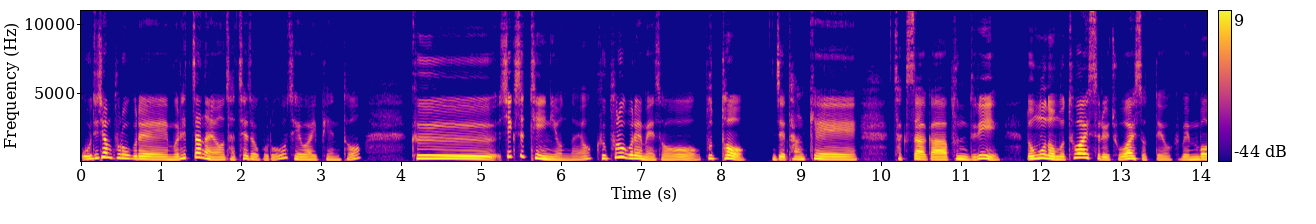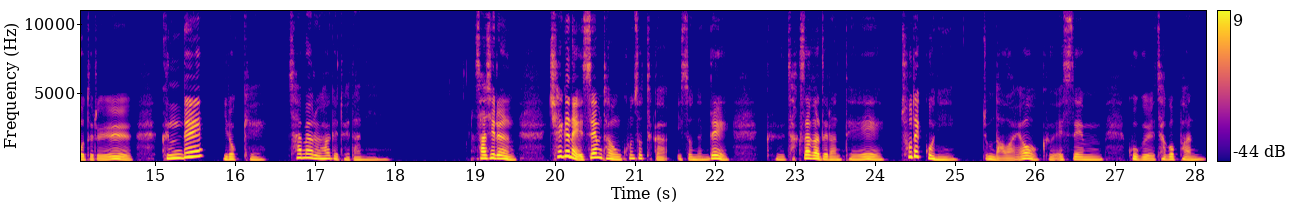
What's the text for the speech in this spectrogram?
오디션 프로그램을 했잖아요. 자체적으로 JYP 엔터. 그 식스틴이었나요? 그 프로그램에서부터 이제 당캐 작사가 분들이 너무너무 트와이스를 좋아했었대요. 그 멤버들을. 근데 이렇게 참여를 하게 되다니. 사실은 최근에 SM타운 콘서트가 있었는데 그 작사가들한테 초대권이 좀 나와요. 그 SM 곡을 작업한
